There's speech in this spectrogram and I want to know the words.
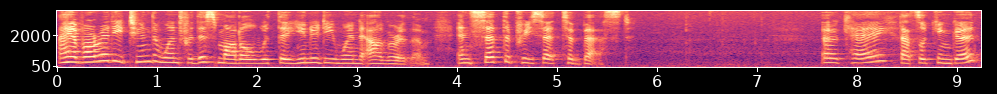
I have already tuned the wind for this model with the Unity Wind algorithm and set the preset to best. Okay, that's looking good.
